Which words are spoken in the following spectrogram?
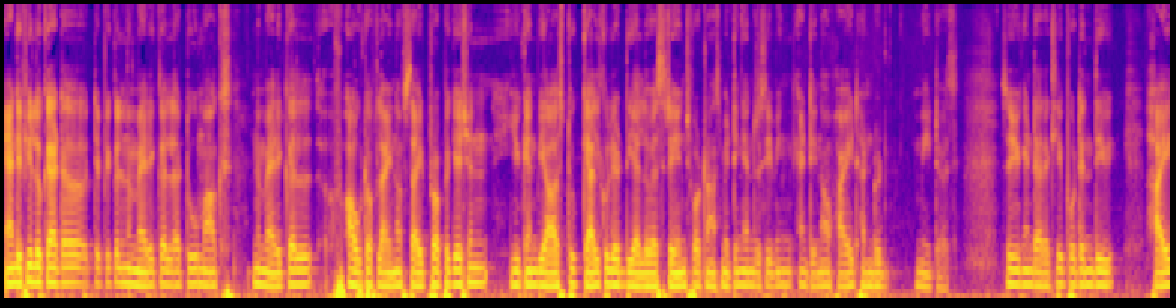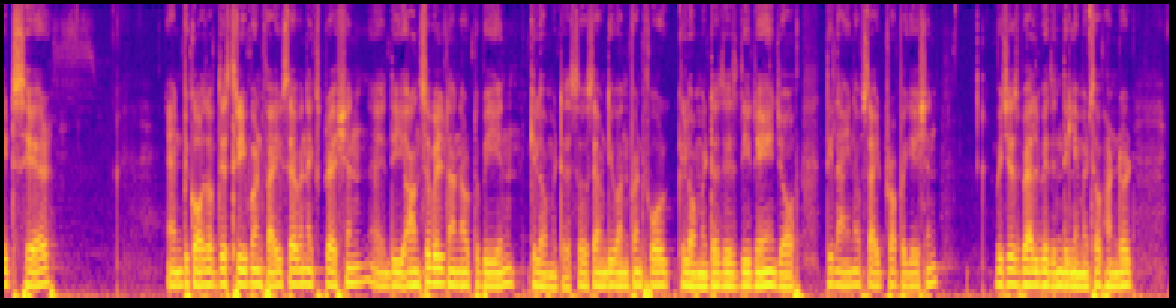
and if you look at a typical numerical a 2 marks numerical out of line of sight propagation you can be asked to calculate the LOS range for transmitting and receiving antenna of height 100 meters. So you can directly put in the heights here. And because of this 3.57 expression uh, the answer will turn out to be in kilometers. So 71.4 kilometers is the range of the line of sight propagation which is well within the limits of 100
